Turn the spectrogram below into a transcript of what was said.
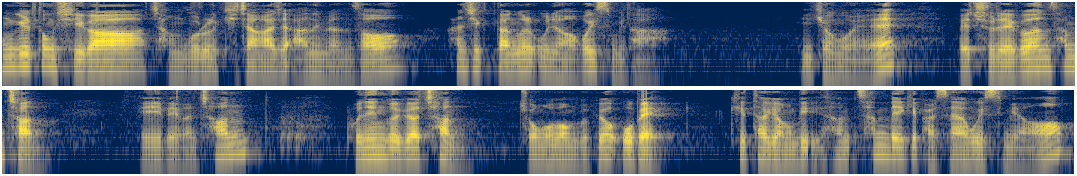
홍길동 씨가 장부를 기장하지 않으면서 한식당을 운영하고 있습니다. 이 경우에 매출액은 3천, 매입액은 1천, 본인급여 1천, 종업원급여 500, 기타 경비 300이 발생하고 있으며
